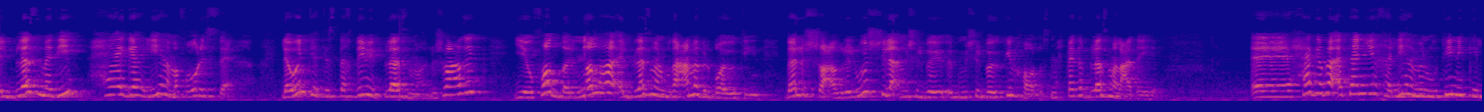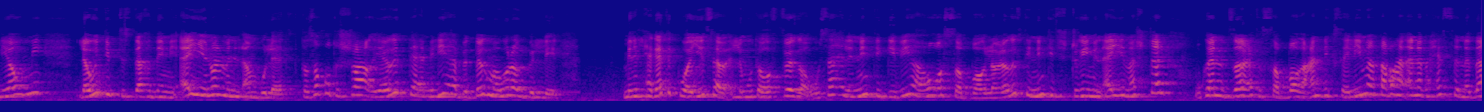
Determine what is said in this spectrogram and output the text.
البلازما دي حاجة ليها مفعول السحر لو انت هتستخدمي بلازما لشعرك يفضل ان لها البلازما المدعمة بالبيوتين. ده للشعر. للوش لا مش البي... مش البيوتين خالص محتاجة البلازما العادية. آه حاجة بقى تانية خليها من روتينك اليومي. لو انت بتستخدمي أي نوع من الأمبولات لتساقط الشعر يا ريت تعمليها بال derma بالليل. من الحاجات الكويسة اللي متوفرة وسهل إن أنت تجيبيها هو الصبار. لو عرفتي إن أنت تشتريه من أي مشتل وكانت زرعة الصبار عندك سليمة طبعا أنا بحس إن ده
